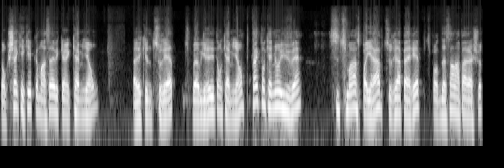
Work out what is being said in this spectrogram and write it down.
Donc, chaque équipe commençait avec un camion, avec une turette. Tu peux upgrader ton camion. Puis, tant que ton camion est vivant, si tu meurs, c'est pas grave, tu réapparais, puis tu peux redescendre en parachute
